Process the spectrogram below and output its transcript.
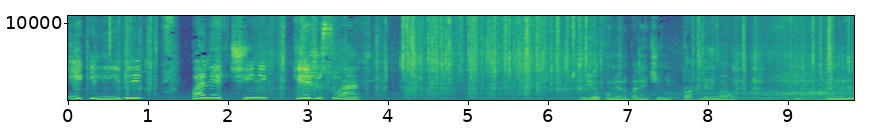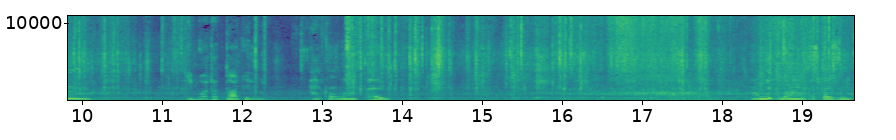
Equilibre Panetine Queijo Suave. E eu comendo panetine toque de limão. Hum, E bota toque de limão. ai, coisa boa. Ai, É muito bom essas coisinhas.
